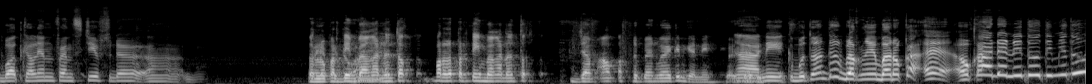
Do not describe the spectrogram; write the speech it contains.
buat kalian fans Chiefs sudah ah, Perlu pertimbangan untuk perlu pertimbangan untuk jump out of the bandwagon gak nih? Nah, nih kebetulan tuh belakangnya Baroka eh Okada nih tuh timnya tuh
